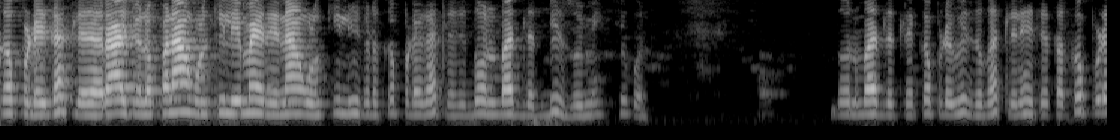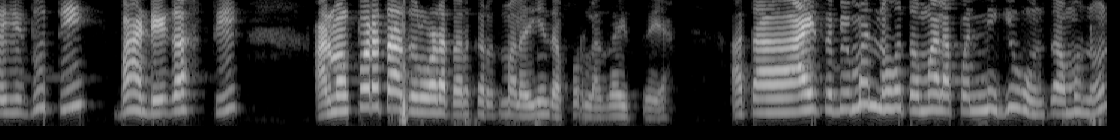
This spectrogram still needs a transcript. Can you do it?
कपडे घातले राजूनं पण आंघोळ केली मायरीने आंघोळ केली इकडे कपडे घातलेले दोन बादल्यात भिजू मी इकडून दोन बादल्यातले कपडे भिजू घातलेले आहेत. आता कपडे ही धुती भांडी घासती. आणि मग परत अजून वडाताण करत मला इंदापूरला जायचं या आता आईचं बी म्हणणं होतं मला पण नी घेऊन जा म्हणून.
